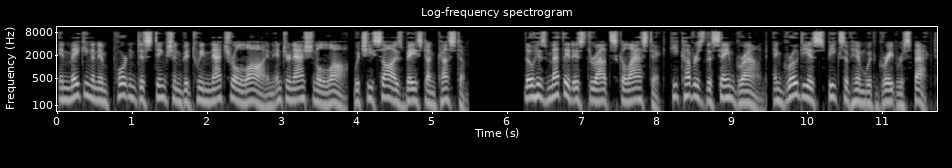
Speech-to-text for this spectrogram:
in making an important distinction between natural law and international law, which he saw as based on custom. Though his method is throughout scholastic, he covers the same ground, and Grotius speaks of him with great respect.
